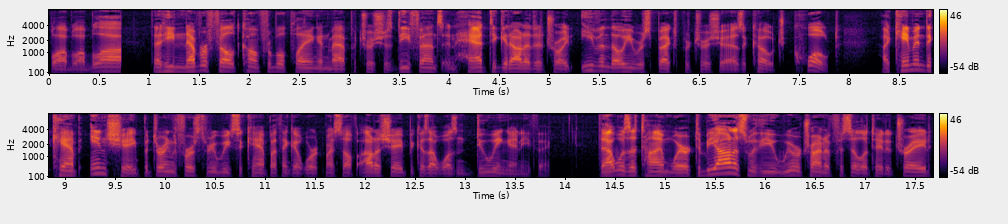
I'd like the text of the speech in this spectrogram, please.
blah, blah, blah, that he never felt comfortable playing in Matt Patricia's defense and had to get out of Detroit, even though he respects Patricia as a coach. Quote, I came into camp in shape, but during the first three weeks of camp, I think I worked myself out of shape because I wasn't doing anything. That was a time where, to be honest with you, we were trying to facilitate a trade.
